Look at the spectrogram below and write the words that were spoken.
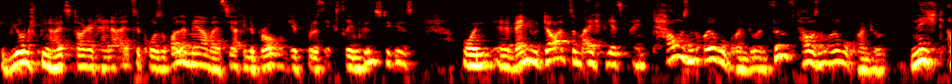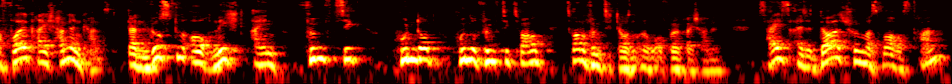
Gebühren spielen heutzutage keine allzu große Rolle mehr, weil es sehr viele Broker gibt, wo das extrem günstig ist. Und äh, wenn du da zum Beispiel jetzt ein 1000 Euro Konto, ein 5000 Euro Konto nicht erfolgreich handeln kannst, dann wirst du auch nicht ein 50, 100, 150, 200, 250.000 Euro erfolgreich handeln. Das heißt also, da ist schon was Wahres dran.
